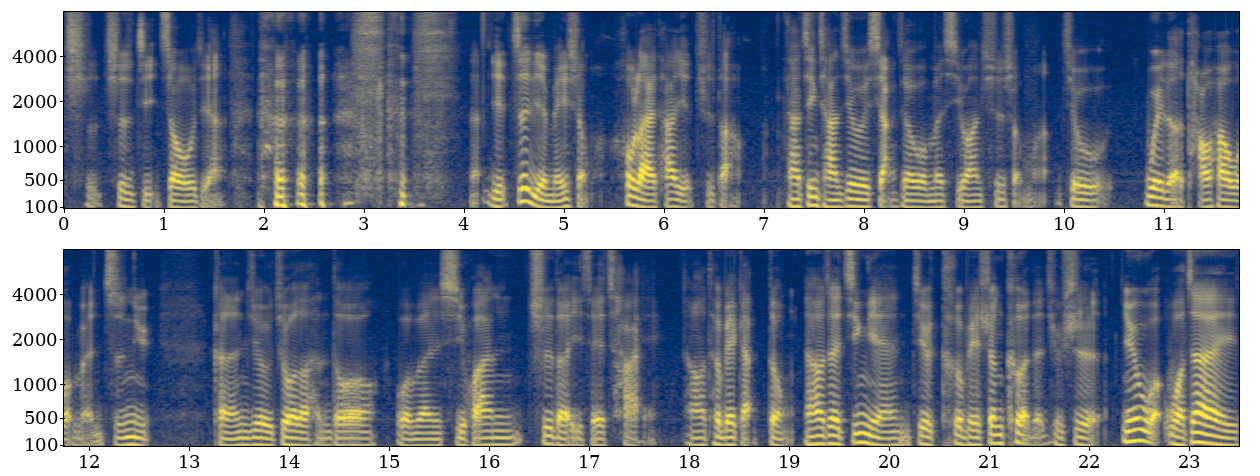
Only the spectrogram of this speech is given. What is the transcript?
吃吃几周这样，也这也没什么。后来他也知道，他经常就想着我们喜欢吃什么，就为了讨好我们子女，可能就做了很多。我们喜欢吃的一些菜，然后特别感动。然后在今年就特别深刻的就是，因为我我在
